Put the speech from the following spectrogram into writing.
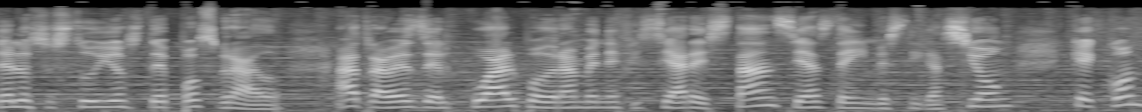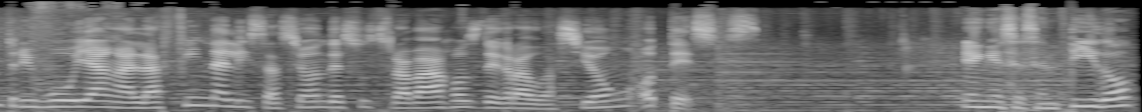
de los estudios de posgrado, a través del cual podrán beneficiar estancias de investigación que contribuyan a la finalización de sus trabajos de graduación o tesis. En ese sentido,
